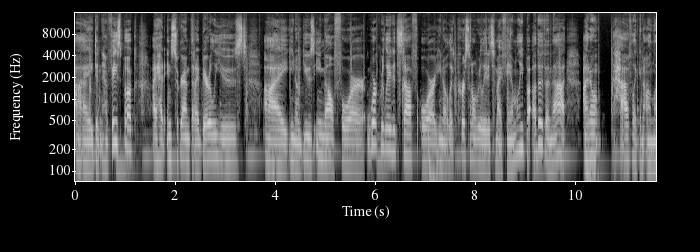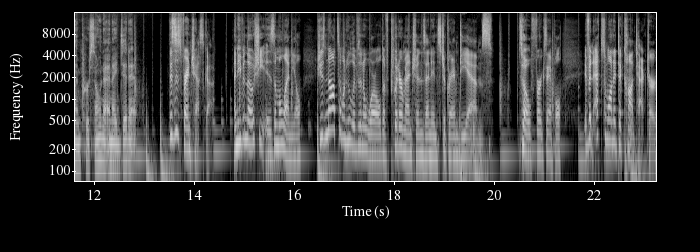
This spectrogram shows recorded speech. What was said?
I didn't have Facebook. I had Instagram that I barely used. I, you know, use email for work related stuff or, you know, like personal related to my family. But other than that, I don't have like an online persona and I didn't. This is Francesca. And even though she is a millennial, she's not someone who lives in a world of Twitter mentions and Instagram DMs. So, for example, if an ex wanted to contact her,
